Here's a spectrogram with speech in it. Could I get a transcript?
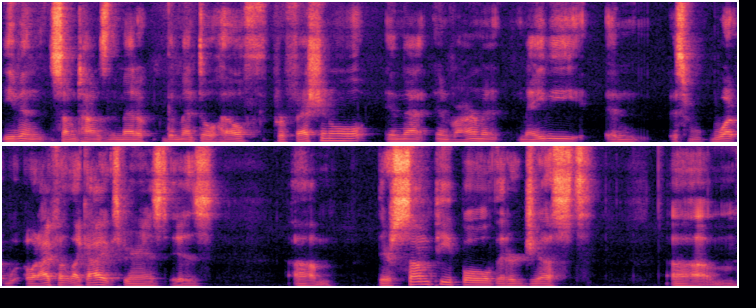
even sometimes the med- the mental health professional in that environment maybe and it's what what I felt like I experienced is um, there's some people that are just um,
